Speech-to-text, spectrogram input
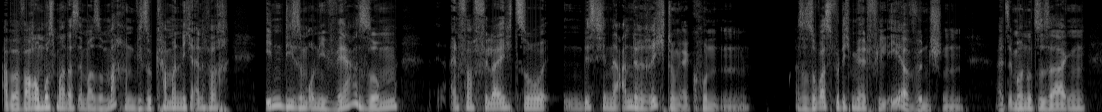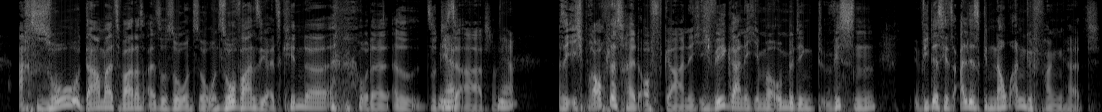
Aber warum muss man das immer so machen? Wieso kann man nicht einfach in diesem Universum einfach vielleicht so ein bisschen eine andere Richtung erkunden? Also sowas würde ich mir halt viel eher wünschen, als immer nur zu sagen, ach so, damals war das also so und so. Und so waren sie als Kinder oder also so diese Ja, Art. ja. Also ich brauche das halt oft gar nicht. Ich will gar nicht immer unbedingt wissen, wie das jetzt alles genau angefangen hat.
